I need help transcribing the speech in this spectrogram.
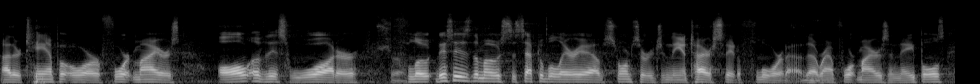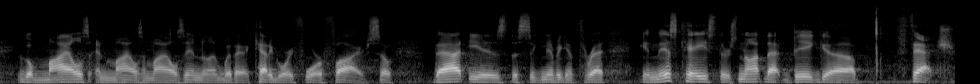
either Tampa or Fort Myers. All of this water sure. float. This is the most susceptible area of storm surge in the entire state of Florida, mm. around Fort Myers and Naples. You go miles and miles and miles in them with a category four or five. So that is the significant threat. In this case, there's not that big uh, fetch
